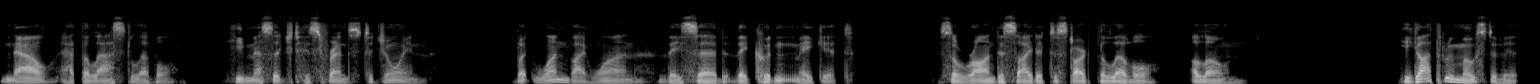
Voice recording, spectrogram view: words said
Now, at the last level, he messaged his friends to join. But one by one, they said they couldn't make it. So Ron decided to start the level alone. He got through most of it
